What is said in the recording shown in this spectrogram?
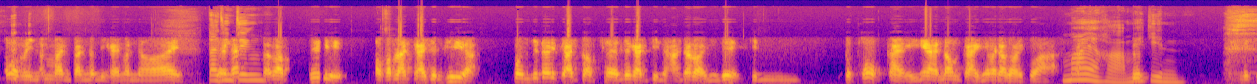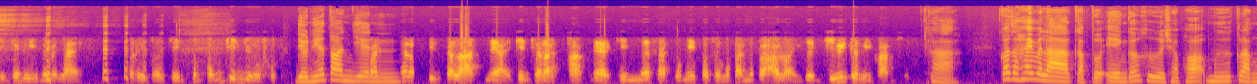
เพราะว่ามีน้ำมันมันมันมีไขมันน้อย แต่จริงๆสำหรับที่ออกกำลังกายเต็มที่อะคนจะได้การตอบแทนด้วยการกินอาหารอร่อยอย่างนี้กินสะโพกไก่เงี้ยน่องไก่เงี้ยมันอร่อยกว่าๆไม่อะค่ะ ไม่กิน ไม่กินก็ดีไม่เป็นไรคนอื่นเขากินแต่ผมกินอยู่ เดี๋ยวนี้ตอนเย็นถ้าเรากินสลัดเนี่ย กินสลัดผักเนี่ยกินเนื้อสัตว์พวกนี้ผสมกันมันก็อร่อยขึ้นชีวิตก็มีความสุขค่ะ ก็จะให้เวลากับตัวเองก็คือเฉพาะมื้อกลาง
